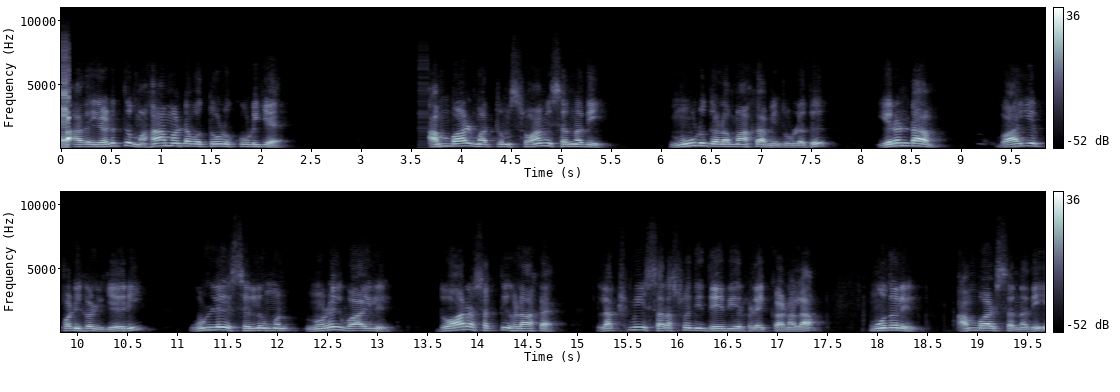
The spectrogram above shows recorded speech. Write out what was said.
அதை அடுத்து மகாமண்டபத்தோடு கூடிய அம்பாள் மற்றும் சுவாமி சன்னதி மூடுதளமாக அமைந்துள்ளது. இரண்டாம் வாயிற்படிகள் ஏறி உள்ளே செல்லும் முன் நுழைவாயிலில் துவார சக்திகளாக லக்ஷ்மி சரஸ்வதி தேவியர்களை காணலாம். முதலில் அம்பாள் சன்னதி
